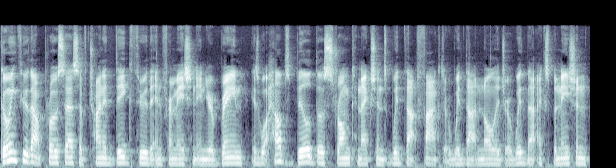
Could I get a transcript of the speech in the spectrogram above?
Going through that process of trying to dig through the information in your brain is what helps build those strong connections with that fact or with that knowledge or with that explanation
